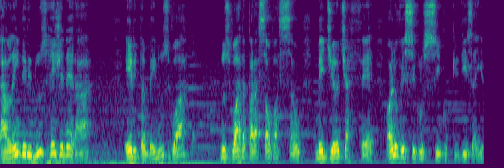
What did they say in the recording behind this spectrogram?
além dele nos regenerar, ele também nos guarda. Nos guarda para a salvação mediante a fé. Olha o versículo 5 que diz aí:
